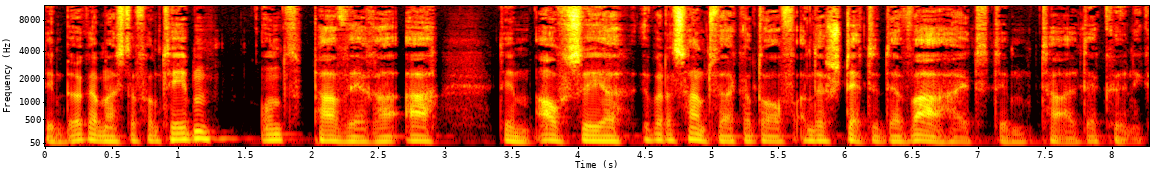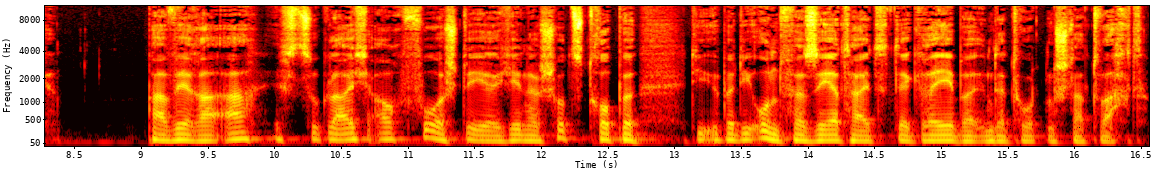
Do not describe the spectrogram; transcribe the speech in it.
dem Bürgermeister von Theben, und Pavera A, dem Aufseher über das Handwerkerdorf an der Stätte der Wahrheit, dem Tal der Könige. Paveraa ist zugleich auch Vorsteher jener Schutztruppe, die über die Unversehrtheit der Gräber in der Totenstadt wacht.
